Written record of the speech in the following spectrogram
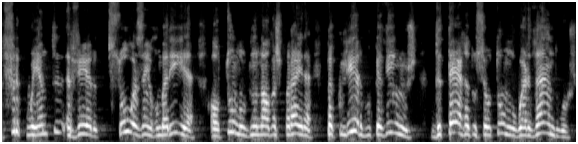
frequente haver pessoas em Romaria ao túmulo de Novas Pereira para colher bocadinhos de terra do seu túmulo, guardando-os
